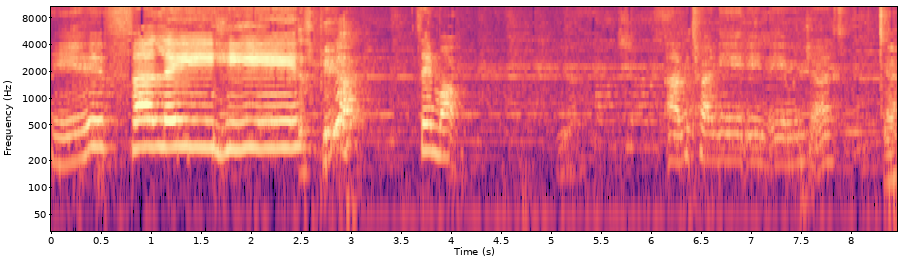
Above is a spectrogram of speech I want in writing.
If I lay here. It's Peter. Saying what? I'm 2018 to you and Jazz. Yeah.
